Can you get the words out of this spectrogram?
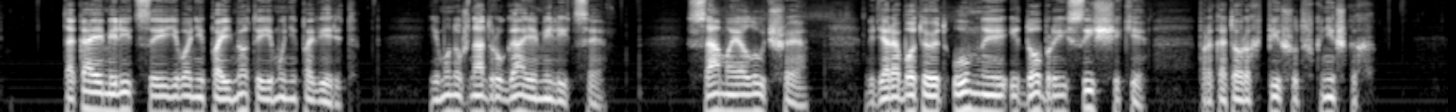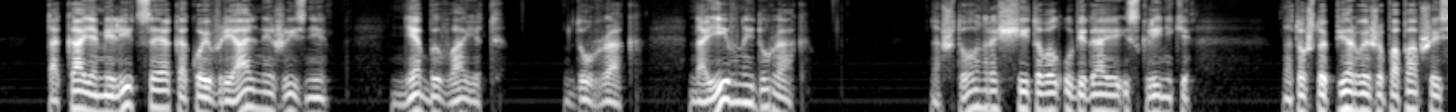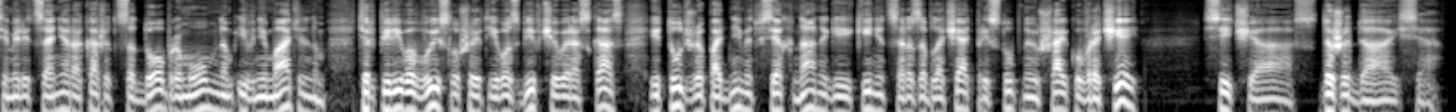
Такая милиция его не поймет и ему не поверит. Ему нужна другая милиция, самая лучшая, где работают умные и добрые сыщики, про которых пишут в книжках. Такая милиция, какой в реальной жизни не бывает. Дурак, наивный дурак. На что он рассчитывал, убегая из клиники? На то, что первый же попавшийся милиционер окажется добрым, умным и внимательным, терпеливо выслушает его сбивчивый рассказ и тут же поднимет всех на ноги и кинется разоблачать преступную шайку врачей, сейчас дожидайся.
